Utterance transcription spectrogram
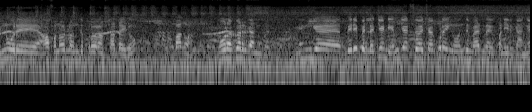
இன்னும் ஒரு ஆஃப் அன் ஹவரில் வந்து ப்ரோக்ராம் ஸ்டார்ட் ஆகிடும் பார்க்கலாம். எவ்வளோ பேர் இருக்காங்க பாரு. இங்கே பெரிய பெரிய லெஜெண்ட் எம்ஜிஆர் சிவாச்சார் கூட இங்கே வந்து மேடம் பண்ணியிருக்காங்க.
